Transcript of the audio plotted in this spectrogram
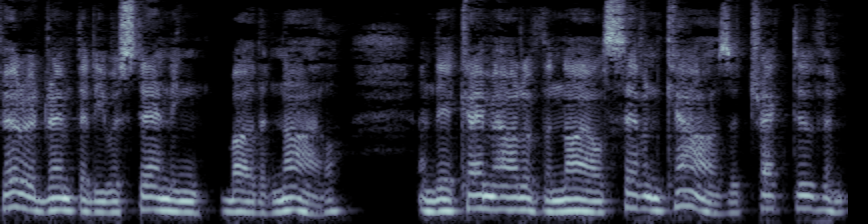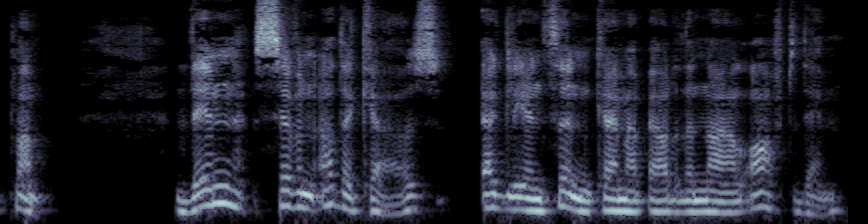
Pharaoh dreamt that he was standing by the Nile, and there came out of the Nile seven cows, attractive and plump. Then seven other cows, ugly and thin, came up out of the Nile after them.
